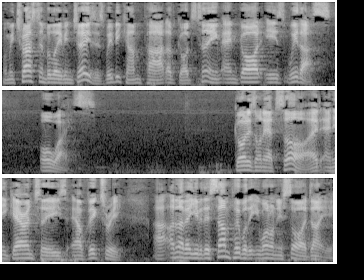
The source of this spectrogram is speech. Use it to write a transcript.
When we trust and believe in Jesus, we become part of God's team, and God is with us always. God is on our side, and he guarantees our victory. Uh, I don't know about you, but there's some people that you want on your side, don't you?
